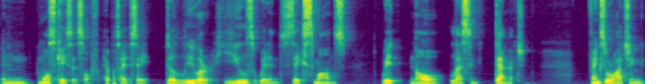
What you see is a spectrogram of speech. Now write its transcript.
In most cases of hepatitis A, the liver heals within six months with no lasting damage. Thanks for watching.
